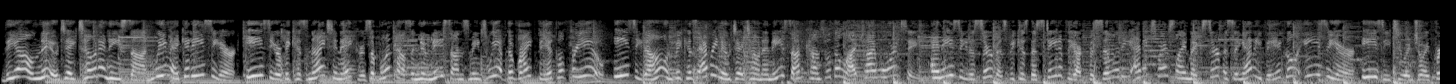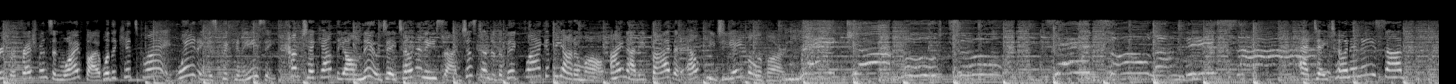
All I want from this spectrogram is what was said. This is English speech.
The all-new Daytona Nissan. We make it easier. Easier because 19 acres of 1,000 new Nissans means we have the right vehicle for you. Easy to own because every new Daytona Nissan comes with a lifetime warranty. And easy to service because the state-of-the-art facility and express lane makes servicing any vehicle easier. Easy to enjoy free refreshments and Wi-Fi while the kids play. Waiting is quick and easy. Come check out the all-new Daytona Nissan just under the big flag at the Auto Mall. I-95 at LPGA Boulevard. Make your move to Daytona Nissan. At Daytona Nissan,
